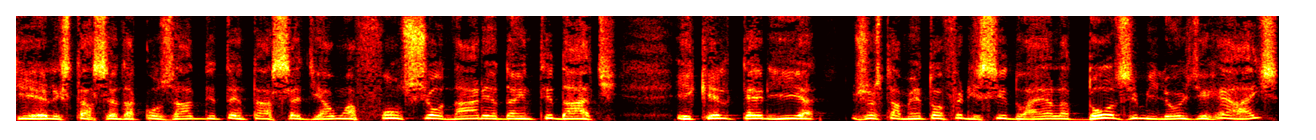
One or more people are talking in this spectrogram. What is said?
que ele está sendo acusado de tentar assediar uma funcionária da entidade e que ele teria justamente oferecido a ela 12 milhões de reais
